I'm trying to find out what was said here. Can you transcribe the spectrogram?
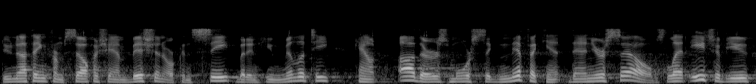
Do nothing from selfish ambition or conceit, but in humility count others more significant than yourselves. Let each of you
